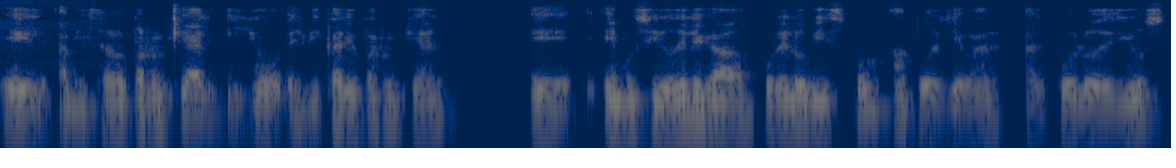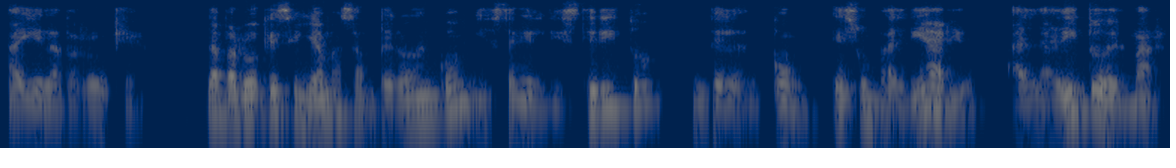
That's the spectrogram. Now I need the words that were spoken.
el administrador parroquial y yo, el vicario parroquial, eh, hemos sido delegados por el obispo a poder llevar al pueblo de Dios ahí en la parroquia. La parroquia se llama San Pedro de Ancón y está en el distrito de Ancón. Es un balneario al ladito del mar.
